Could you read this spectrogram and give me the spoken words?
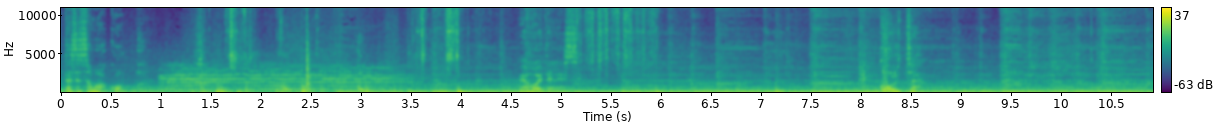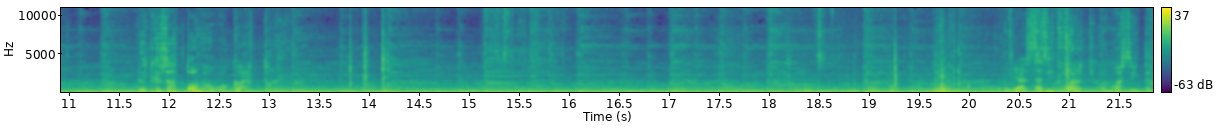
Heitetään se sama kuoppa. Me hoitelee se. Kuulit sä? Nytkö sä oot ton homon kartturi? Jää sä sit vartioimaan sitten.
